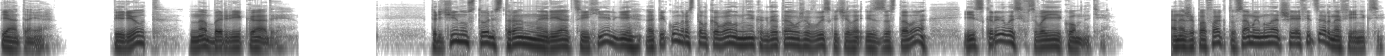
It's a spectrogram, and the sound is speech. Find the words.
пятая. Вперед на баррикады. Причину столь странной реакции Хельги опекун растолковал мне, когда та уже выскочила из-за стола и скрылась в своей комнате. Она же по факту самый младший офицер на Фениксе,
